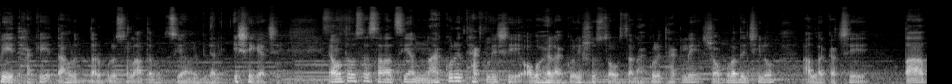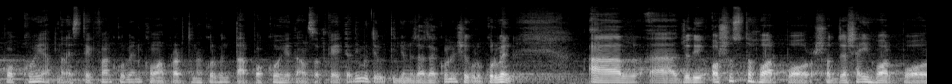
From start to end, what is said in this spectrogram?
পেয়ে থাকে, তাহলে তারপরে সালাত এবং সিয়ামের বিধান এসে গেছে। এমন অবস্থায় সালাত, সিয়াম না করে থাকলে সে অবহেলা করে, সুস্থ অবস্থা না করে থাকলে সে অপরাধী ছিল। আল্লাহর কাছে তার পক্ষ হয়ে আপনারা ইস্তেকফার করবেন, ক্ষমা প্রার্থনা করবেন, তার পক্ষ হয়ে দান সৎকা ইত্যাদি ব্যক্তির জন্য যা যা করবেন সেগুলো করবেন। আর যদি অসুস্থ হওয়ার পর, শয্যাশায়ী হওয়ার পর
